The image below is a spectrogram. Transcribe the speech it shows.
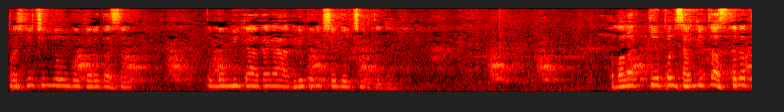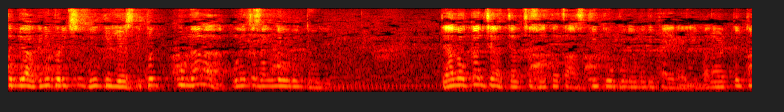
प्रश्नचिन्ह उभं करत असेल तर मग मी काय आता काय अग्नी परीक्षा द्यायची होती का? मला ते पण सांगितलं असतं ना तर मी अग्नी परीक्षा दिली असती पण कुणाला? कुणाच्या सांगण्यावरून ठेवली? त्या लोकांच्या त्यांचं स्वतःचं अस्तित्व पुण्यामध्ये काही नाही मला वाटतं की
